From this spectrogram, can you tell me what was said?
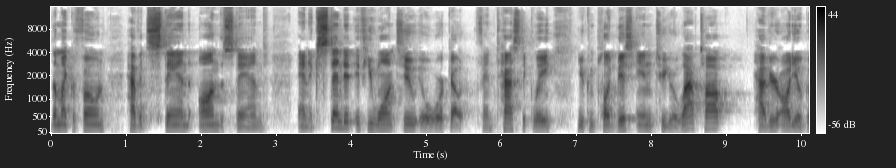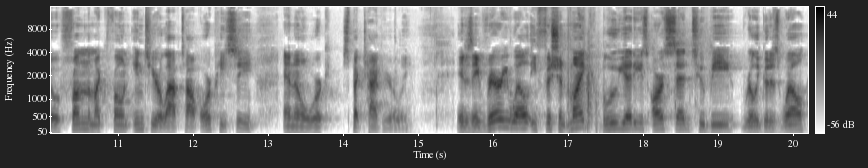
the microphone, have it stand on the stand, and extend it if you want to. It will work out fantastically. You can plug this into your laptop, have your audio go from the microphone into your laptop or PC, and it'll work spectacularly. It is a very well efficient mic. Blue Yetis are said to be really good as well.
